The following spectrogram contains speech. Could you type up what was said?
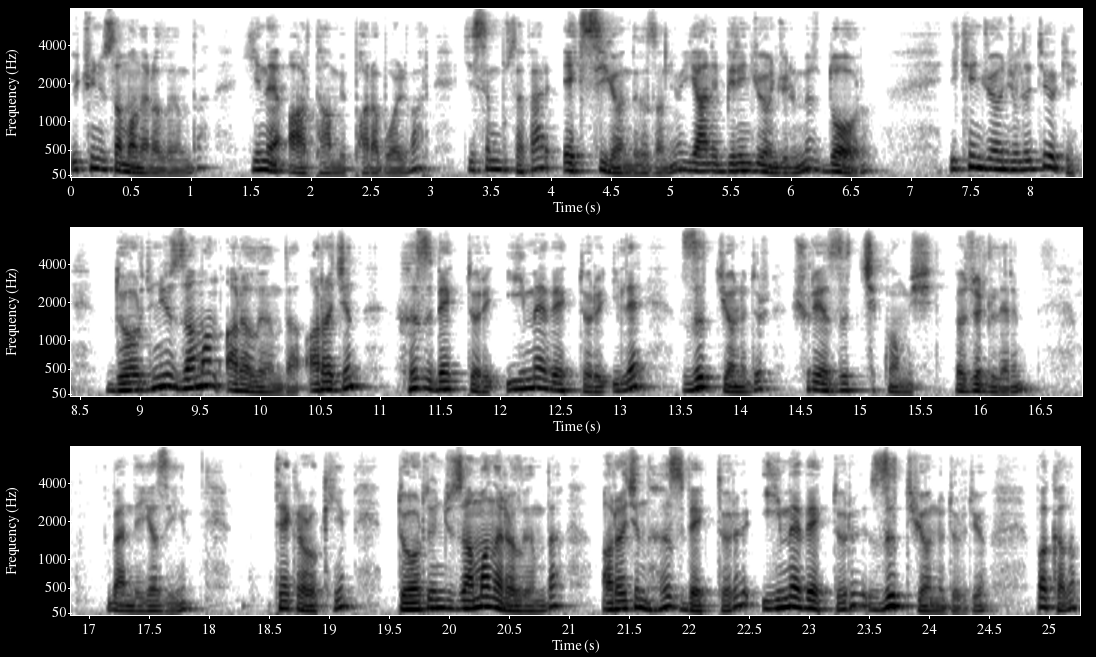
Üçüncü zaman aralığında yine artan bir parabol var. Cisim bu sefer eksi yönde hızlanıyor. Yani birinci öncülümüz doğru. İkinci öncülde diyor ki dördüncü zaman aralığında aracın hız vektörü ivme vektörü ile zıt yönüdür. Şuraya zıt çıkmamış. Özür dilerim. Ben de yazayım. Tekrar okuyayım. Dördüncü zaman aralığında aracın hız vektörü ivme vektörü zıt yönlüdür diyor. Bakalım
